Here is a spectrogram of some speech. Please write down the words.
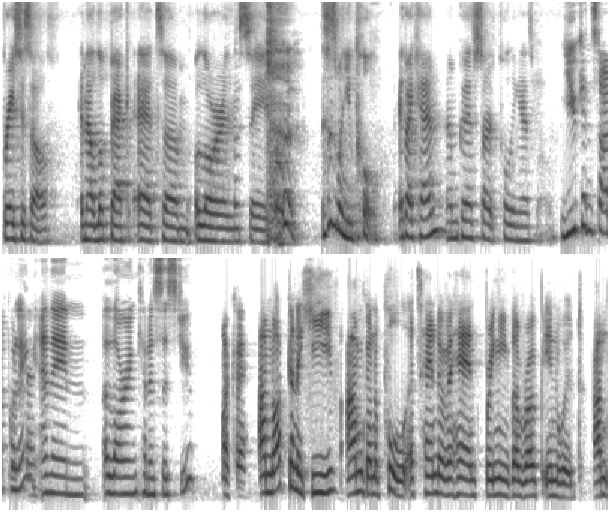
brace yourself. And I'll look back at um, Lauren and say, this is when you pull. If I can, I'm gonna start pulling as well. You can start pulling, Okay. and then Lauren can assist you. Okay. I'm not gonna heave. I'm gonna pull. It's hand over hand, bringing the rope inward. I'm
